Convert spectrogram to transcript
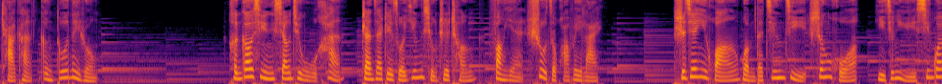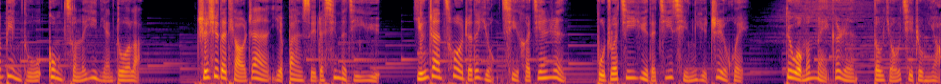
查看更多内容。很高兴相聚武汉，站在这座英雄之城，放眼数字化未来。时间一晃，我们的经济生活已经与新冠病毒共存了一年多了。持续的挑战也伴随着新的机遇，迎战挫折的勇气和坚韧，捕捉机遇的激情与智慧，对我们每个人都尤其重要。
